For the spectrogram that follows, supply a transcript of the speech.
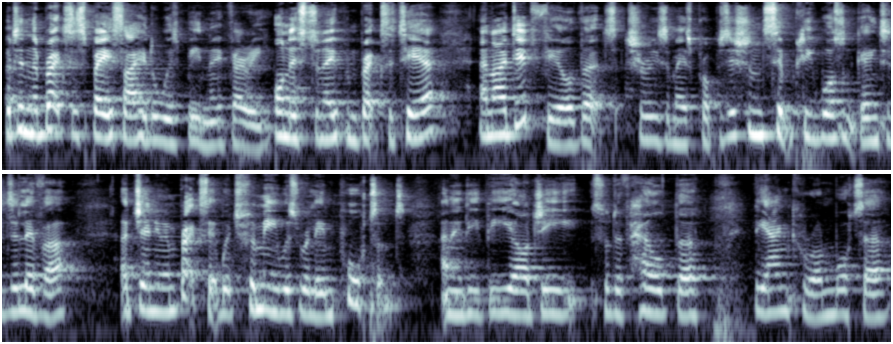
But in the Brexit space, I had always been a very honest and open Brexiteer, and I did feel that Theresa May's proposition simply wasn't going to deliver a genuine Brexit, which for me was really important. And indeed, the ERG sort of held the, the anchor on what a,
